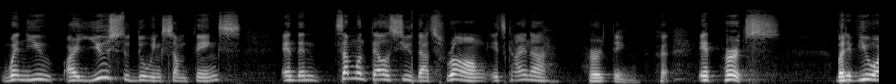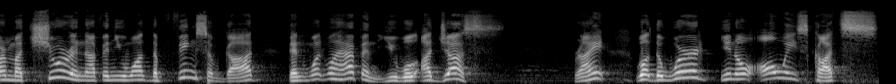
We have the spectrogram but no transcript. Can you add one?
when you are used to doing some things and then someone tells you that's wrong, it's kind of hurting. it hurts. But if you are mature enough and you want the things of God, then what will happen? You will adjust. Right? Well, the word, you know, always cuts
